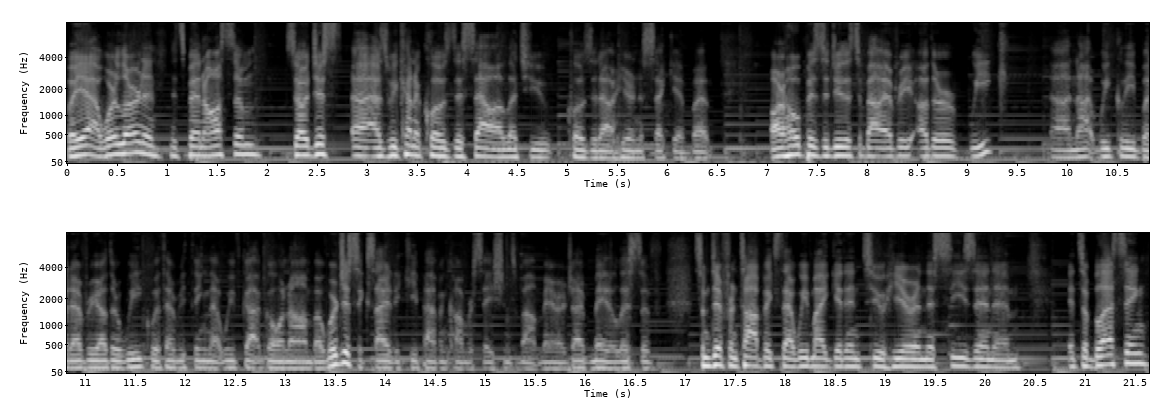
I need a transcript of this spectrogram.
but yeah, we're learning. It's been awesome. So just uh, as we kind of close this out, I'll let you close it out here in a second. But our hope is to do this about every other week uh, not weekly, but every other week with everything that we've got going on. But we're just excited to keep having conversations about marriage. I've made a list of some different topics that we might get into here in this season, and it's a blessing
